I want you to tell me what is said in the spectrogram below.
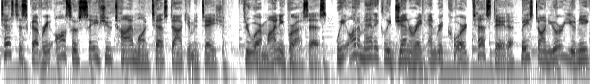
Test Discovery also saves you time on test documentation. Through our mining process, we automatically generate and record test data based on your unique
